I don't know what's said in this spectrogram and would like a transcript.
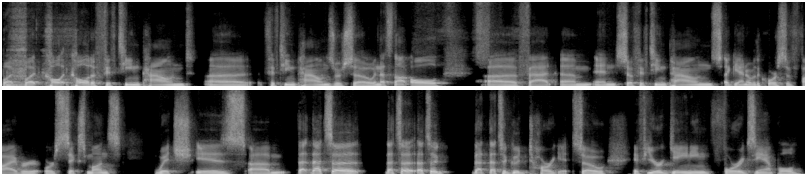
But, but call it, call it a 15 pound, uh, 15 pounds or so. And that's not all uh, fat. Um, and so 15 pounds again over the course of five or, or six months, which is um, that that's a that's a that's a that that's a good target. So if you're gaining, for example,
